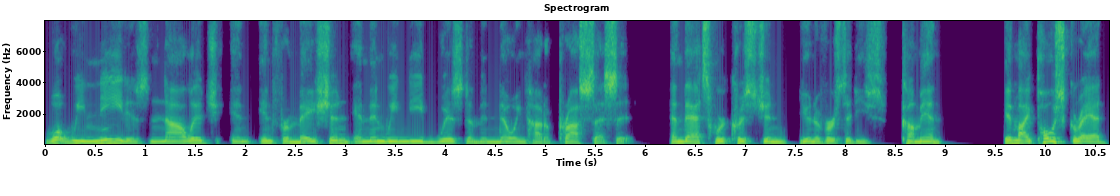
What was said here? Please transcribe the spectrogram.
What we need is knowledge and information, and then we need wisdom in knowing how to process it. And that's where Christian universities come in. In my postgrad,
